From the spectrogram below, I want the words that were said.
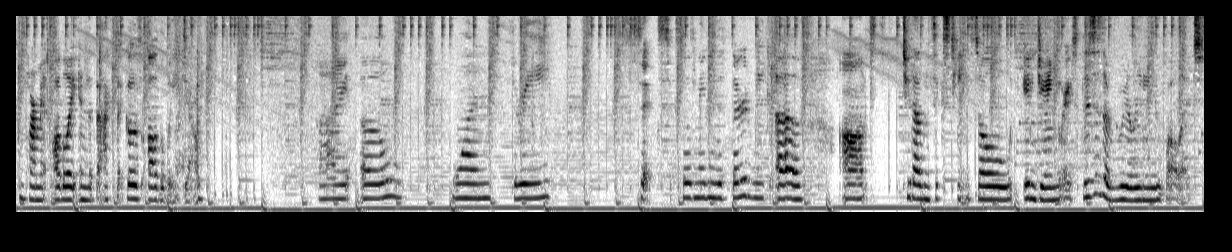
compartment all the way in the back that goes all the way down. I O one three six. So it was made in the third week of um 2016. So in January. So this is a really new wallet.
